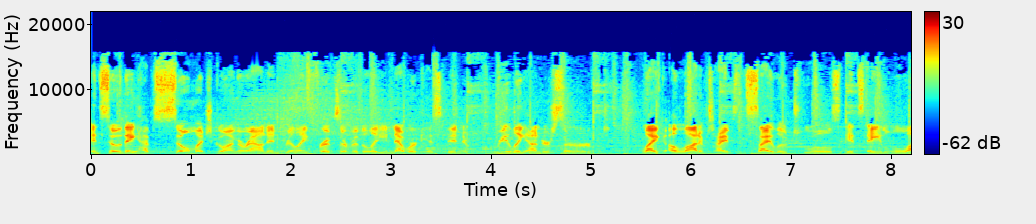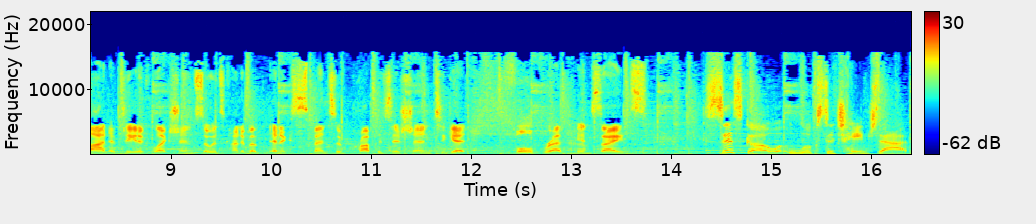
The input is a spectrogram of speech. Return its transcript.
And so they have so much going around. And really, for observability, network has been really underserved. Like a lot of times, it's siloed tools, it's a lot of data collection. So it's kind of a, an expensive proposition to get full breadth insights. Cisco looks to change that.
